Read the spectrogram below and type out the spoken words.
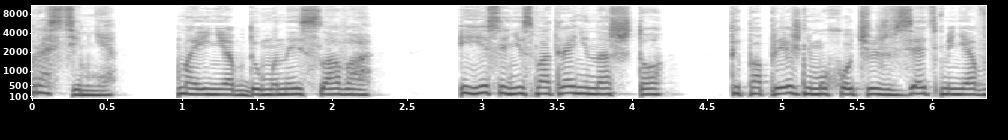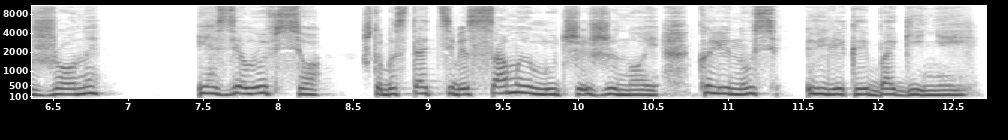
«Прости мне мои необдуманные слова. И если, несмотря ни на что, ты по-прежнему хочешь взять меня в жены, я сделаю все, чтобы стать тебе самой лучшей женой, клянусь великой богиней».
